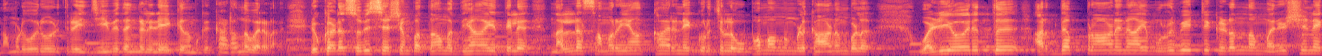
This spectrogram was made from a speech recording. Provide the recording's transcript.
നമ്മുടെ ഓരോരുത്തരുടെയും ജീവിതങ്ങളിലേക്ക് നമുക്ക് കടന്നു വരണം. ലുക്കയുടെ സുവിശേഷം പത്താം അധ്യായത്തിൽ നല്ല സമറിയാക്കാരനെ കുറിച്ചുള്ള ഉപമ നമ്മൾ കാണുമ്പോൾ വഴിയോരത്ത് അർദ്ധപ്രാണനായ മുറിവേറ്റ് കിടന്ന മനുഷ്യനെ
